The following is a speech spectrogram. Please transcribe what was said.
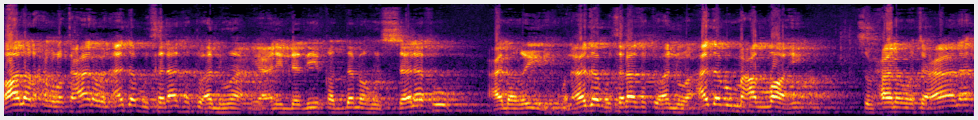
قال رحمه الله تعالى والأدب ثلاثة أنواع يعني الذي قدمه السلف على غيره. والأدب ثلاثة أنواع أدب مع الله سبحانه وتعالى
